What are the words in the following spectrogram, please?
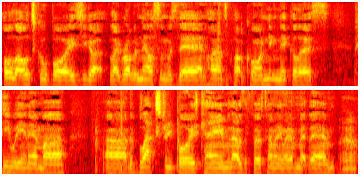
All the old school boys. You got like Robert Nelson was there, and Hot Dogs and Popcorn, Nick Nicholas, Pee Wee and Emma. Uh, the Blackstreet Boys came, and that was the first time anyone ever met them.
